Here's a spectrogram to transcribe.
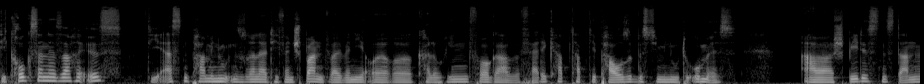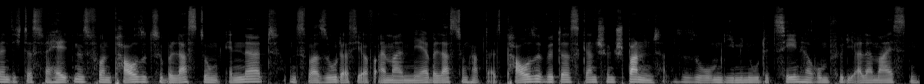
Die Krux an der Sache ist, die ersten paar Minuten sind relativ entspannt, weil wenn ihr eure Kalorienvorgabe fertig habt, habt ihr Pause, bis die Minute um ist. Aber spätestens dann, wenn sich das Verhältnis von Pause zu Belastung ändert, und zwar so, dass ihr auf einmal mehr Belastung habt als Pause, wird das ganz schön spannend. Also so um die Minute 10 herum für die allermeisten.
